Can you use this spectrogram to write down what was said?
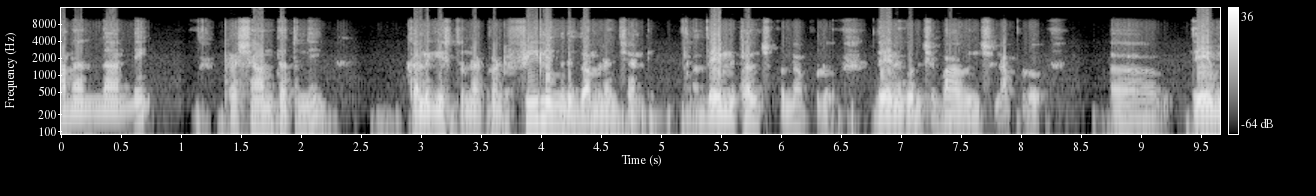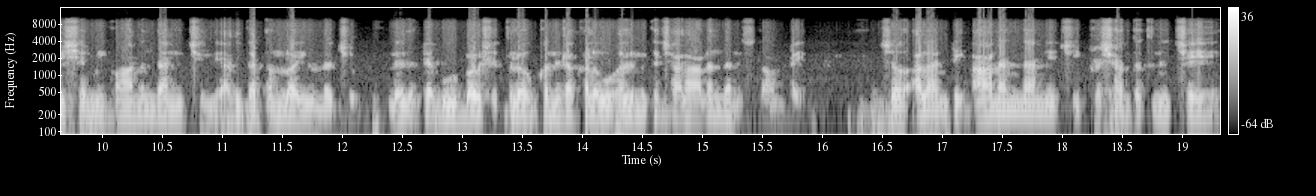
ఆనందాన్ని ప్రశాంతతని కలిగిస్తున్నటువంటి ఫీలింగ్ని గమనించండి. దేన్ని తలుచుకున్నప్పుడు దేని గురించి భావించినప్పుడు ఏ విషయం మీకు ఆనందాన్ని ఇచ్చింది? అది గతంలో అయి ఉండొచ్చు. లేదంటే భూ- భవిష్యత్తులో కొన్ని రకాల ఊహలు మీకు చాలా ఆనందాన్ని ఇస్తూ ఉంటాయి. సో అలాంటి ఆనందాన్ని ఇచ్చి ప్రశాంతతనిచ్చే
